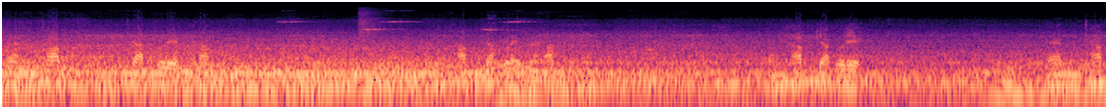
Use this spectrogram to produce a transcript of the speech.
แผ่นทับจากเหล็กครับแผ่นทับจากเหล็กนะครับแผ่นทับจากเหล็กแผ่นทับ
